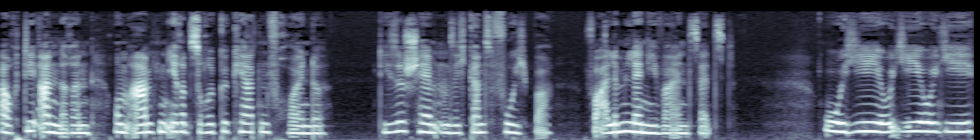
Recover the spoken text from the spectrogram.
Auch die anderen umarmten ihre zurückgekehrten Freunde. Diese schämten sich ganz furchtbar. Vor allem Lenny war entsetzt. O je, o je, o je,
